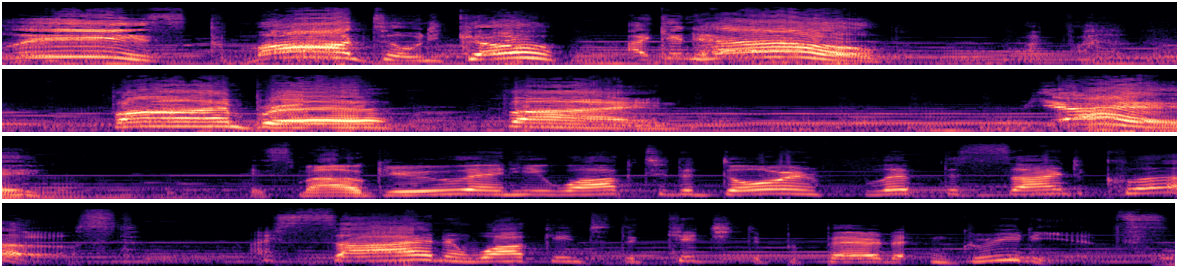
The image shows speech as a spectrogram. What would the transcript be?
Please! Come on, Tonyko! I can help! Fine, bruh. Fine. Yay! His smile grew and he walked to the door and flipped the sign to closed. I sighed and walked into the kitchen to prepare the ingredients.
